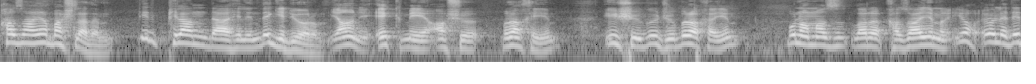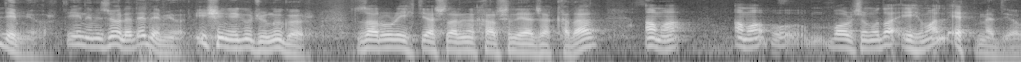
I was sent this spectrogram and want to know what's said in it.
Kazaya başladım. Bir plan dahilinde gidiyorum. Yani ekmeği, aşı bırakayım, işi gücü bırakayım. Bu namazları kazayı mı? Yok öyle de demiyor. Dinimiz öyle de demiyor. İşini gücünü gör. Zaruri ihtiyaçlarını karşılayacak kadar ama ama bu borcumu da ihmal etme diyor.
